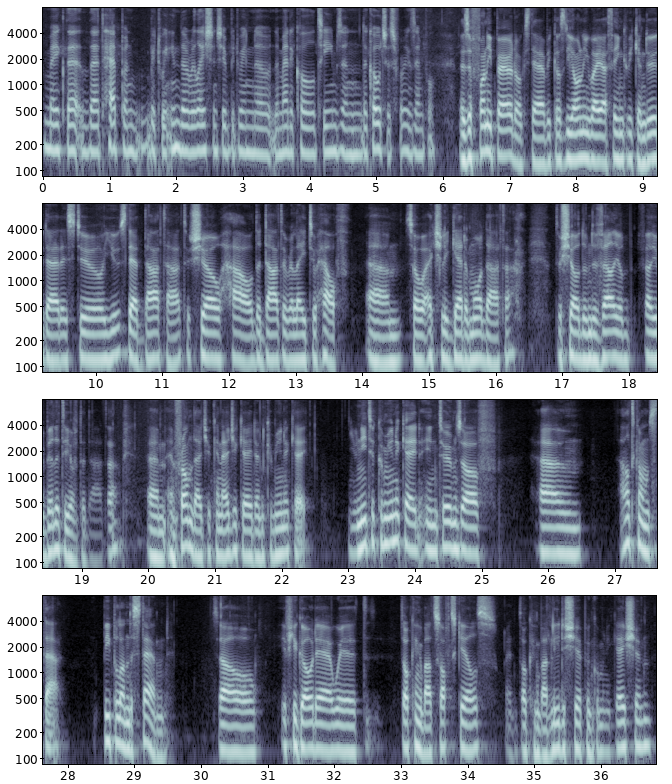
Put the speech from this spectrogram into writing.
make that that happen between in the relationship between the, the medical teams and the coaches, for example? There's a funny paradox there because the only way I think we can do that is to use that data to show how the data relate to health. Um, so actually gather more data to show them the value, valuability of the data. Um, and from that, you can educate and communicate. You need to communicate in terms of um, outcomes that people understand. So if you go there with talking about soft skills and talking about leadership and communication,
